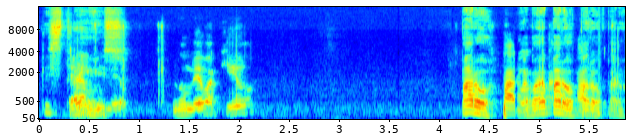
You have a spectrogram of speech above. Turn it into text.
Que estranho é, no isso. Meu, no meu aqui eu... Parou. parou. Agora parou, parou, parou. parou.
